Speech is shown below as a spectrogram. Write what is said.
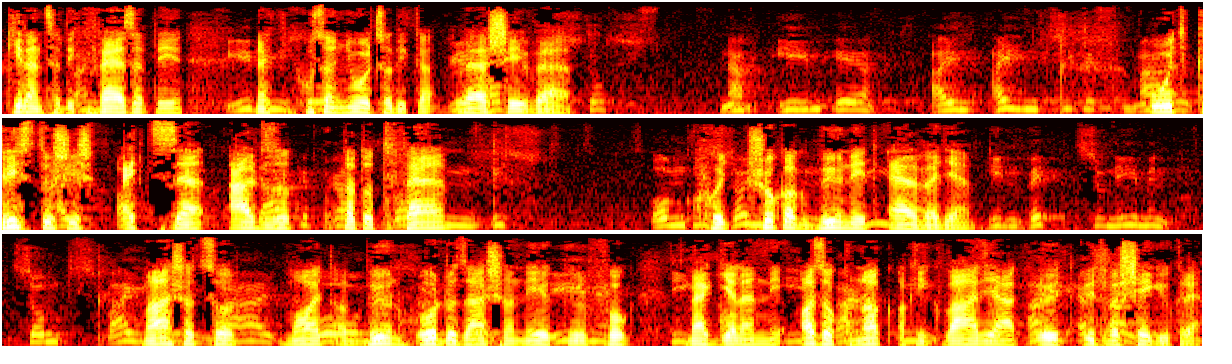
9. fejezetének 28. versével úgy Krisztus is egyszer áldozatot fel, hogy sokak bűnét elvegye. Másodszor majd a bűn hordozása nélkül fog megjelenni azoknak, akik várják őt üdvösségükre.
